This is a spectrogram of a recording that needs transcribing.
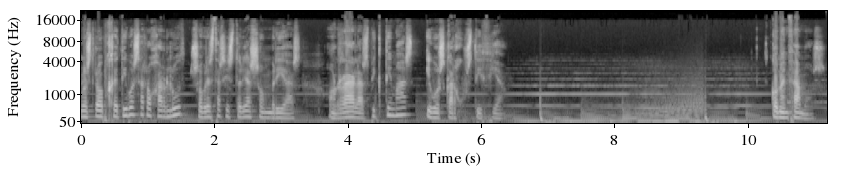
Nuestro objetivo es arrojar luz sobre estas historias sombrías, honrar a las víctimas y buscar justicia. Comenzamos.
